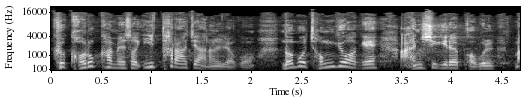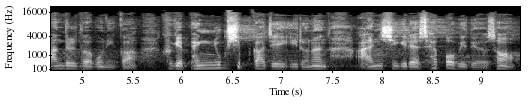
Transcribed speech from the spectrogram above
그 거룩함에서 이탈하지 않으려고 너무 정교하게 안식일의 법을 만들다 보니까 그게 160가지에 이르는 안식일의 세법이 되어서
